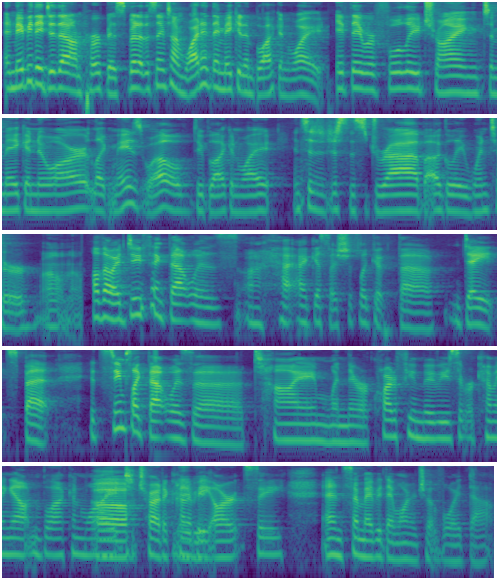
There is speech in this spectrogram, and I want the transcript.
And maybe they did that on purpose, but at the same time, why didn't they make it in black and white? If they were fully trying to make a noir, like, may as well do black and white instead of just this drab, ugly winter. I don't know. Although I do think that was, uh, I guess I should look at the dates, but it seems like that was a time when there were quite a few movies that were coming out in black and white Uh, to try to kind of be artsy. And so maybe they wanted to avoid that.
